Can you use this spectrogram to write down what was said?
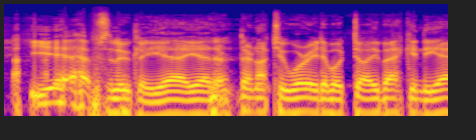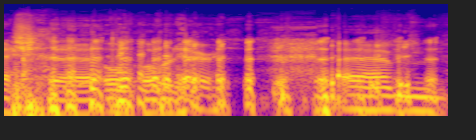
Yeah absolutely. Yeah yeah. They're, they're not too worried about die back in the ash uh, over there. Um,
